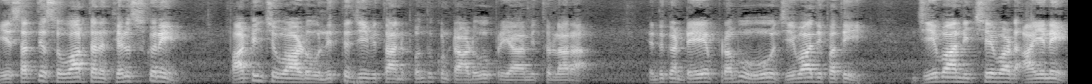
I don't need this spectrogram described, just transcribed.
ఈ సత్య సువార్తను తెలుసుకుని పాటించేవాడు నిత్య జీవితాన్ని పొందుకుంటాడు ప్రియా మిత్రులారా. ఎందుకంటే ప్రభు జీవాధిపతి జీవాన్నిచ్చేవాడు ఆయనే.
